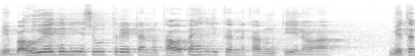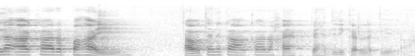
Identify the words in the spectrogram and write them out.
මේ බහුවේදනීය සූත්‍රයට අනුව තව පැහැදිලි කරන කරුණු තියෙනවා. මෙතන ආකාර පහයි තව තැනක ආකාර හයක් පැහැදිලි කරලා තියෙනවා.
